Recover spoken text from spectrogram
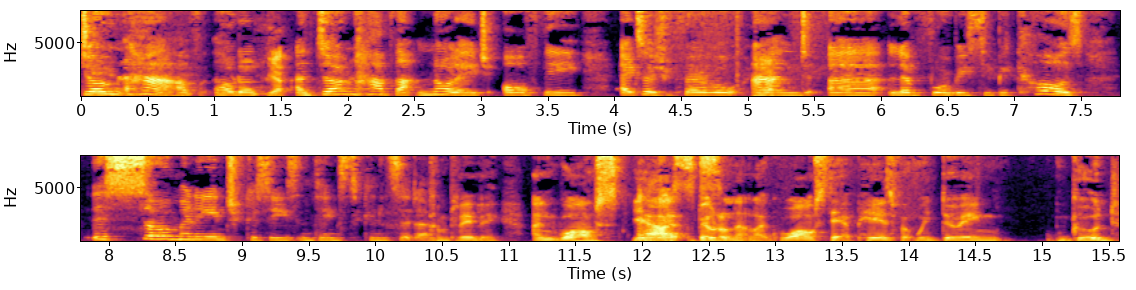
don't have hold on Yeah. and don't have that knowledge of the exercise referral and uh, level four obesity because there's so many intricacies and things to consider. completely and whilst yeah I risks. build on that like whilst it appears that we're doing good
